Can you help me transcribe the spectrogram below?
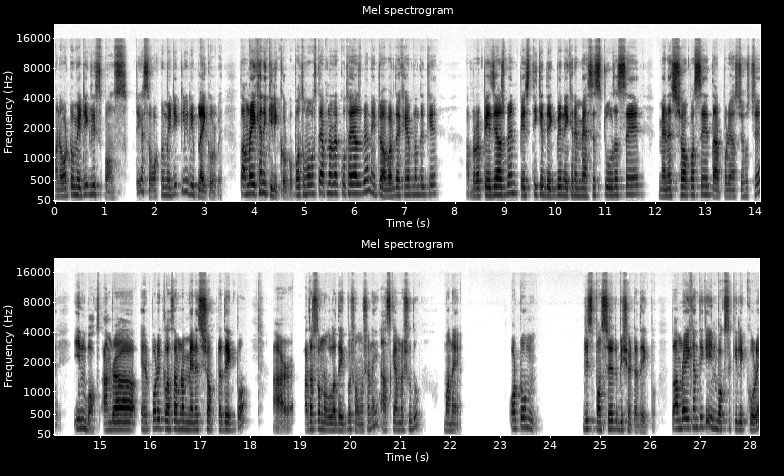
মানে অটোমেটিক রেসপন্স ঠিক আছে? অটোমেটিকলি রিপ্লাই করবে। তো আমরা এখানে ক্লিক করব। প্রথম অবস্থায় আপনারা কোথায় আসবেন? একটু আবার দেখে আপনাদেরকে, আপনারা পেজে আসবেন পেজ থেকে দেখবেন এখানে মেসেজ টুলস আছে ম্যানেজ শপ আছে, তারপরে আসছে হচ্ছে ইনবক্স আমরা এরপরে ক্লাসে আমরা ম্যানেজ শপটা দেখব, আর আদার্স অন্যগুলো দেখব, সমস্যা নেই। আজকে আমরা শুধু মানে অটো রেসপন্সের বিষয়টা দেখব। তো আমরা এখান থেকে ইনবক্সে ক্লিক করে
